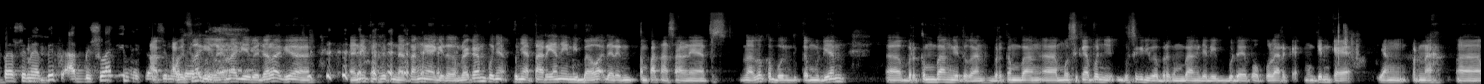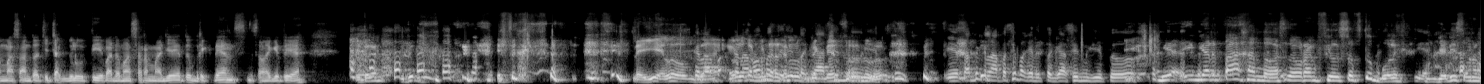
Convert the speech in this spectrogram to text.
versi native abis lagi nih versi Habis lagi, lain lagi, beda lagi ya. Nah, ini versi pendatangnya gitu. Mereka kan punya punya tarian yang dibawa dari tempat asalnya. Terus lalu kebu- kemudian eh, berkembang gitu kan, berkembang eh, musiknya pun musik juga berkembang jadi budaya populer kayak mungkin kayak yang pernah eh, Mas Anto cicak geluti pada masa remaja itu break dance misalnya gitu ya. Itu kan itu, nah iya lo, Kenapa, lo kan bener kan lo break dancer dulu gitu? Iya, tapi kenapa sih pakai ditegasin gitu? biar, biar paham bahwa seorang filsuf tuh boleh Iya. jadi seorang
